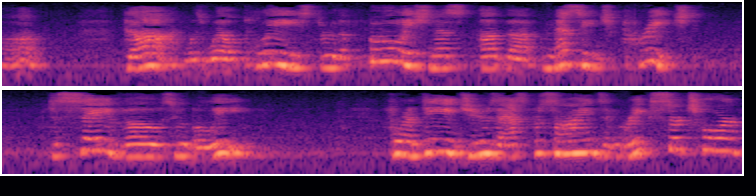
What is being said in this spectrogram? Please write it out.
Oh. God was well pleased through the foolishness of the message preached to save those who believe. For indeed, Jews ask for signs and Greeks search for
